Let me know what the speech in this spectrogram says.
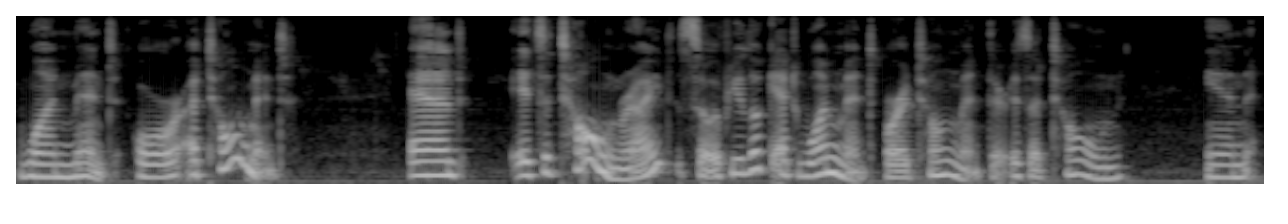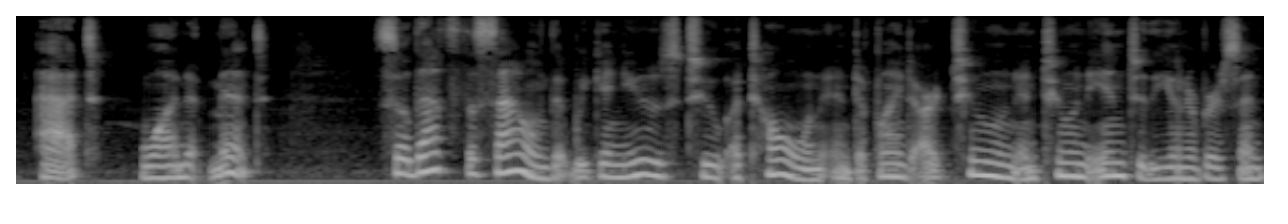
one ment or atonement. And it's a tone, right? So if you look at one ment or atonement, there is a tone in at one ment. So that's the sound that we can use to atone and to find our tune and tune into the universe and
